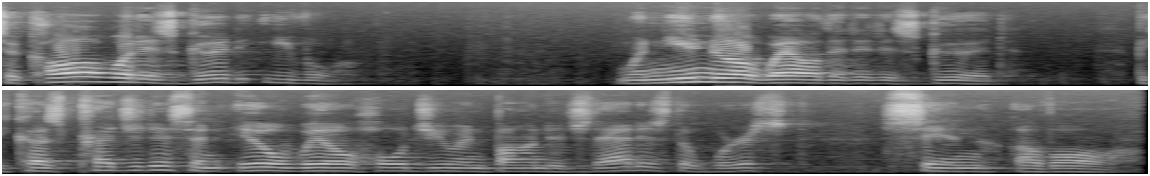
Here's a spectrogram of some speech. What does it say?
to call what is good evil when you know well that it is good because prejudice and ill will hold you in bondage that is the worst sin of all.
